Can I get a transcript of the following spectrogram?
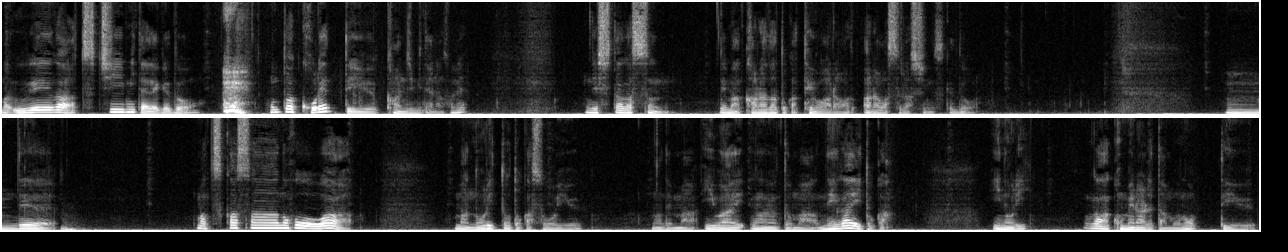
まあ、上が土みたいだけど 本当はこれっていう感じみたいなんですよね。で下が寸でまあ体とか手を表すらしいんですけどうんでまあ司の方はまあ祝詞とかそういうのでまあ祝いうんとまあ願いとか祈りが込められたものっていう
